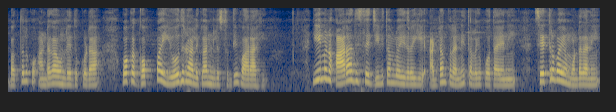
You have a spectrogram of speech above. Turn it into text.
భక్తులకు అండగా ఉండేందుకు కూడా ఒక గొప్ప యోధురాలుగా నిలుస్తుంది వారాహి. ఈమెను ఆరాధిస్తే జీవితంలో ఎదురయ్యే అడ్డంకులన్నీ తొలగిపోతాయని శత్రుభయం ఉండదని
